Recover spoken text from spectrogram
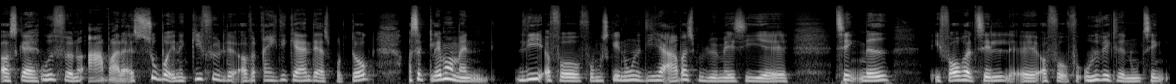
og skal udføre noget arbejde, er super energifyldte og vil rigtig gerne deres produkt, og så glemmer man lige at få, få måske nogle af de her arbejdsmiljømæssige øh, ting med i forhold til øh, at få, få udviklet nogle ting.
